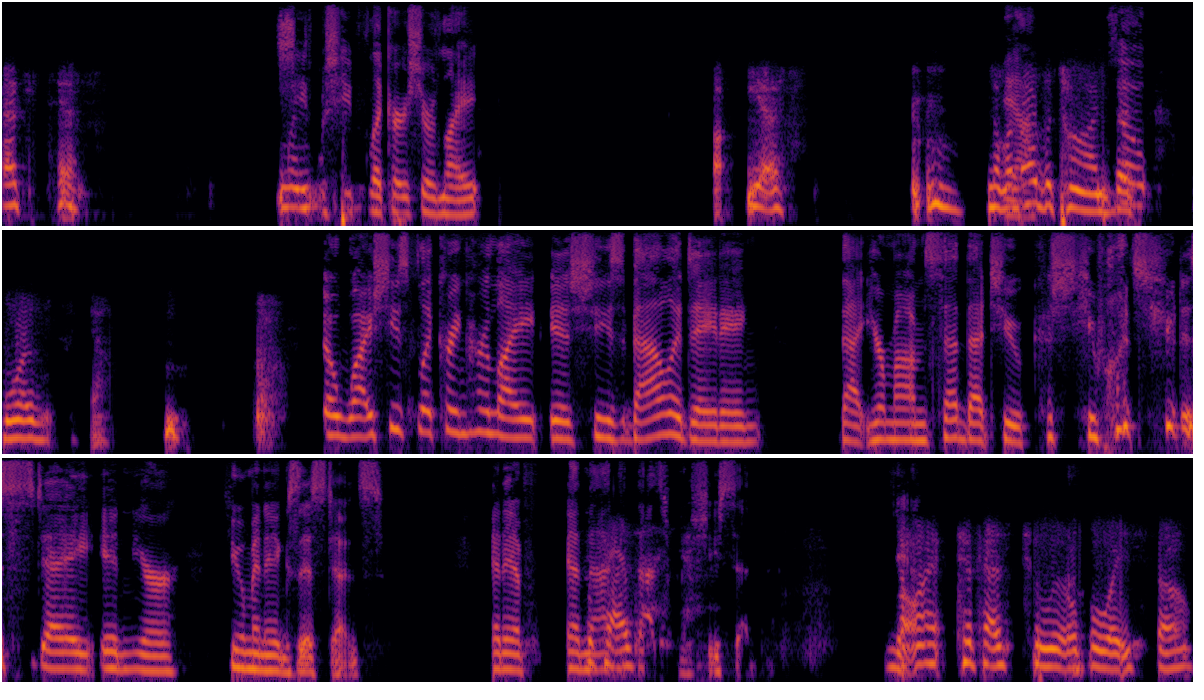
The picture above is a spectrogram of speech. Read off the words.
That's Tiff. She When- she flickers your light. Uh, yes. Not Yeah. all the time, but So more. So why she's flickering her light is she's validating that your mom said that to you because she wants you to stay in your human existence. And if and that that's what she said. So Yeah. I, Tiff has two little boys, so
